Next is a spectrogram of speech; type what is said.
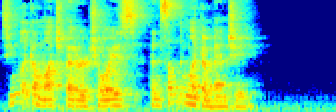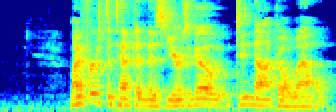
seemed like a much better choice than something like a Benchy. My first attempt at this years ago did not go well.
